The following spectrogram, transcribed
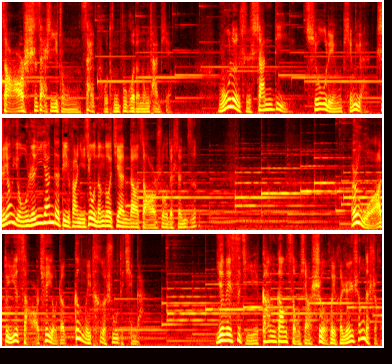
枣实在是一种再普通不过的农产品，无论是山地、丘陵、平原。只要有人烟的地方，你就能够见到枣树的身姿。而我对于枣却有着更为特殊的情感，因为自己刚刚走向社会和人生的时候，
